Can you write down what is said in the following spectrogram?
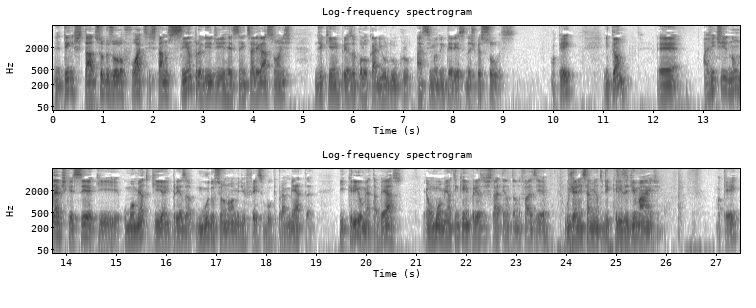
É, tem estado sob os holofotes, está no centro ali de recentes alegações de que a empresa colocaria o lucro acima do interesse das pessoas, ok? Então, é, a gente não deve esquecer que o momento que a empresa muda o seu nome de Facebook para Meta e cria o metaverso é um momento em que a empresa está tentando fazer um gerenciamento de crise de imagem, ok?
